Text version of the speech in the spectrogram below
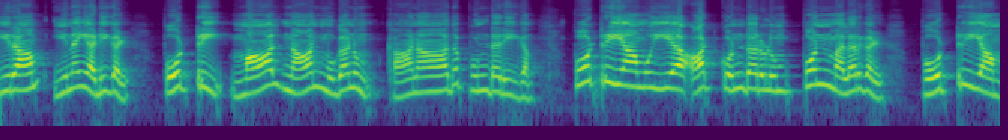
ஈராம் இணையடிகள். போற்றி மால் நான் முகனும் காணாத புண்டரீகம். போற்றியாம் உய்ய ஆட்கொண்டருளும் பொன் மலர்கள் போற்றியாம்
